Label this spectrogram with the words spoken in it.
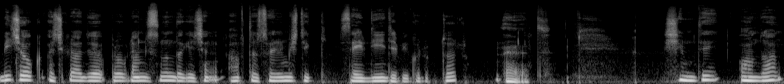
Birçok açık radyo programcısının da geçen hafta söylemiştik sevdiği de bir gruptur. Evet. Şimdi ondan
